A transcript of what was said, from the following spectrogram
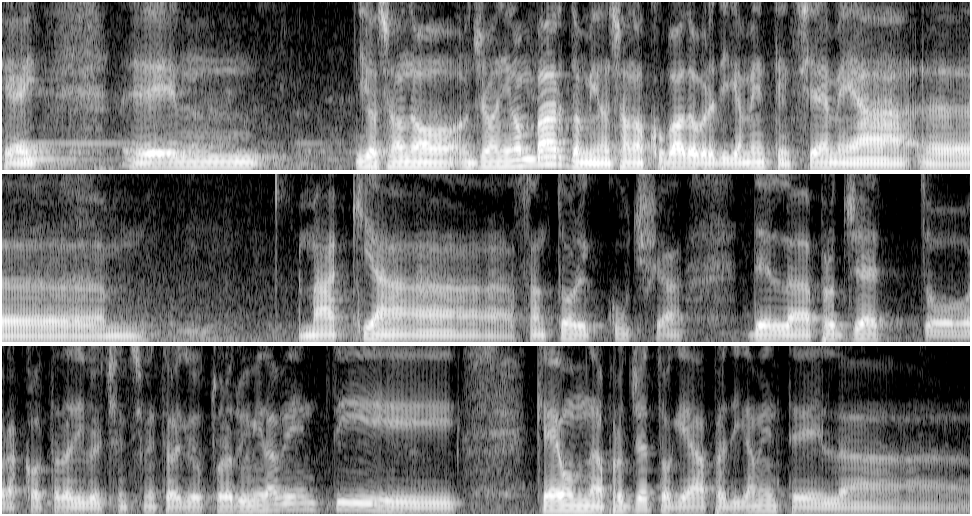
Ok, ehm, io sono Giovanni Lombardo, mi sono occupato praticamente insieme a eh, Macchia, Santoro e Cuccia del progetto Raccolta dati per il censimento dell'agricoltura 2020, che è un progetto che ha praticamente il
